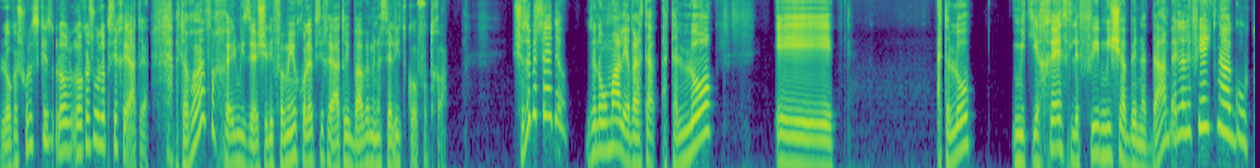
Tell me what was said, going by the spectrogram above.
לא קשור, לסקיז... לא, לא קשור לפסיכיאטריה. אתה יכול לפחד מזה שלפעמים חולה פסיכיאטרי בא ומנסה לתקוף אותך. שזה בסדר, זה נורמלי, אבל אתה, אתה לא... אה, אתה לא מתייחס לפי מי שהבן אדם, אלא לפי ההתנהגות.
